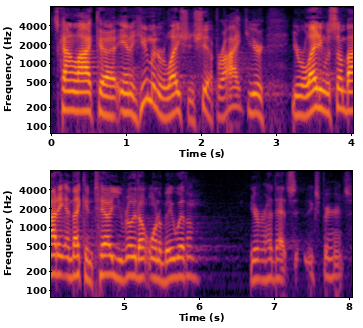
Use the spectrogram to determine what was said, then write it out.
It's kind of like uh, in a human relationship, right? You're, you're relating with somebody and they can tell you really don't want to be with them. You ever had that experience?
